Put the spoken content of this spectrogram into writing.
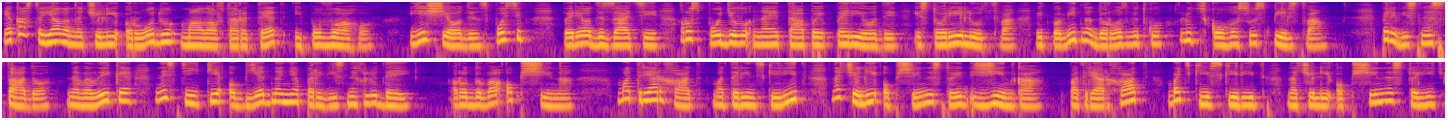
яка стояла на чолі роду, мала авторитет і повагу. Є ще один спосіб періодизації розподілу на етапи періоди історії людства відповідно до розвитку людського суспільства. Первісне стадо невелике, нестійке об'єднання первісних людей, родова община. Матріархат материнський рід на чолі общини стоїть жінка. Патріархат батьківський рід, на чолі общини стоїть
